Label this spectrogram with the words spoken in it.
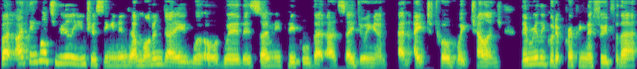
But I think what's really interesting in our modern day world, where there's so many people that are say doing a, an eight to twelve week challenge, they're really good at prepping their food for that.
